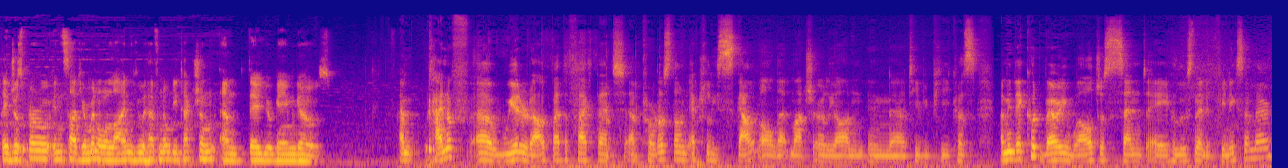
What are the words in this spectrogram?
they just burrow inside your mineral line, you have no detection, and there your game goes. I'm kind of uh, weirded out by the fact that uh, Protoss don't actually scout all that much early on in uh, TVP. Because I mean, they could very well just send a hallucinated Phoenix in there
